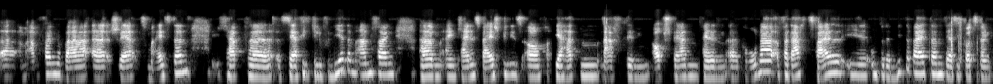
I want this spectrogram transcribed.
äh, am Anfang war äh, schwer zu meistern. Ich habe äh, sehr viel telefoniert am Anfang. Ähm, ein kleines Beispiel ist auch, wir hatten nach dem Aufsperren einen äh, Corona-Verdachtsfall äh, unter den Mitarbeitern, der sich Gott sei Dank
